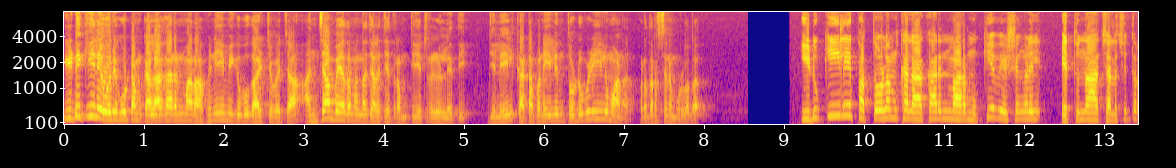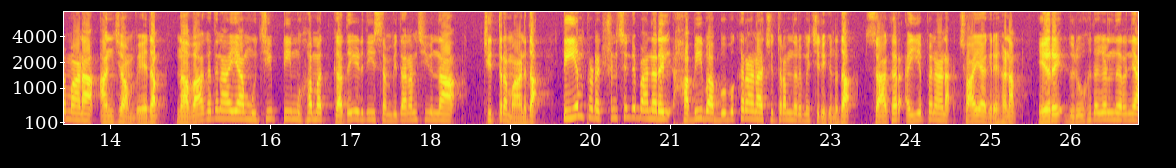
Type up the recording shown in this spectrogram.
ഇടുക്കിയിലെ ഒരു കൂട്ടം കലാകാരന്മാർ അഭിനയ മികവ് കാഴ്ചവെച്ച അഞ്ചാം ഭേദം എന്ന ചലച്ചിത്രം തിയേറ്ററുകളിലെത്തി. ജില്ലയിൽ കട്ടപ്പനയിലും തൊടുപുഴയിലുമാണ് പ്രദർശനമുള്ളത്. ഇടുക്കിയിലെ പത്തോളം കലാകാരന്മാർ മുഖ്യ വേഷങ്ങളിൽ എത്തുന്ന ചലച്ചിത്രമാണ് അഞ്ചാം വേദം. നവാഗതനായ മുജീബ് ടി മുഹമ്മദ് കഥയെഴുതി സംവിധാനം ചെയ്യുന്ന ചിത്രമാണിത്. ടി എം പ്രൊഡക്ഷൻസിന്റെ ബാനറിൽ ഹബീബ് അബൂബക്കറാണ് ചിത്രം നിർമ്മിച്ചിരിക്കുന്നത്. സാഗർ അയ്യപ്പനാണ് ഛായാഗ്രഹണം. ഏറെ ദുരൂഹതകൾ നിറഞ്ഞ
